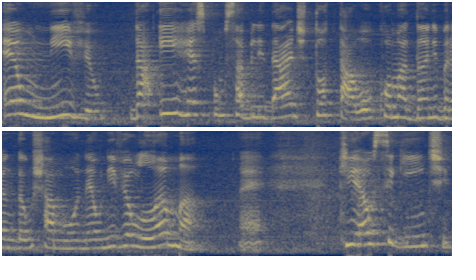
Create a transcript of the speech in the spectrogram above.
é um nível da irresponsabilidade total, ou como a Dani Brandão chamou, né, o nível lama, né, que é o seguinte:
